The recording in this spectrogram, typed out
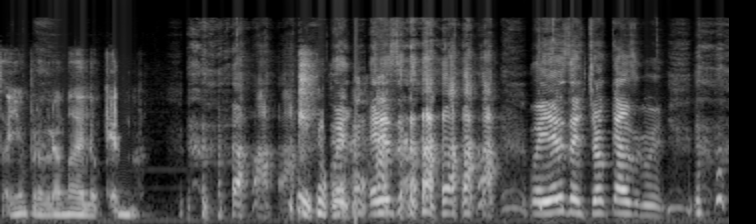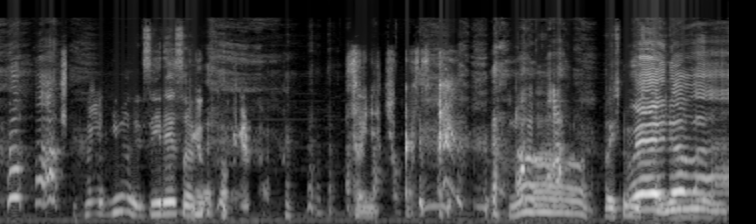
Soy un programa de lo que no. Güey, eres. Güey, eres el chocas, güey. iba a decir eso. Yo. Soy el chocas. No. me Güey, no va.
